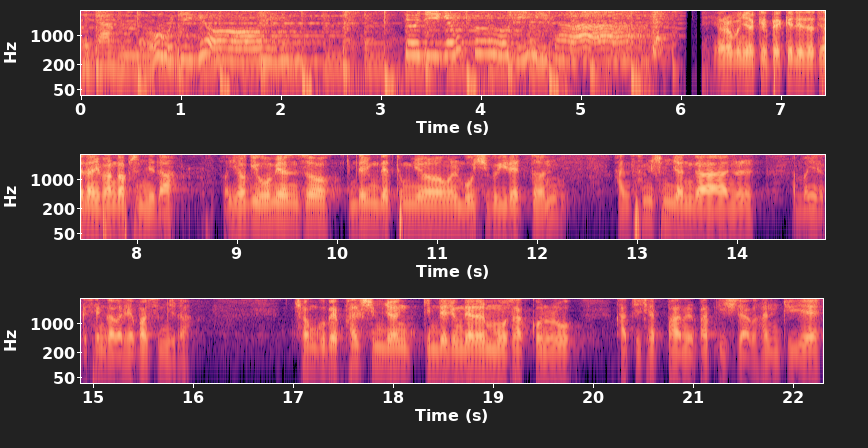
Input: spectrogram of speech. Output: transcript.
세상은 오지경 조지경 속이다 여러분 이렇게 뵙게 돼서 대단히 반갑습니다. 여기 오면서 김대중 대통령을 모시고 일했던 한 30년간을 한번 이렇게 생각을 해봤습니다. 1980년 김대중 내란모 사건으로 같이 재판을 받기 시작을 한 뒤에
